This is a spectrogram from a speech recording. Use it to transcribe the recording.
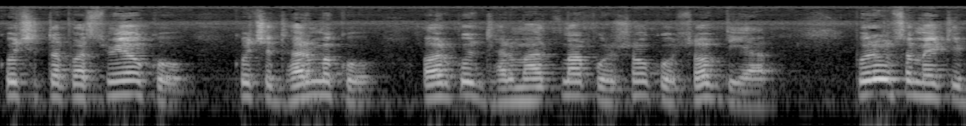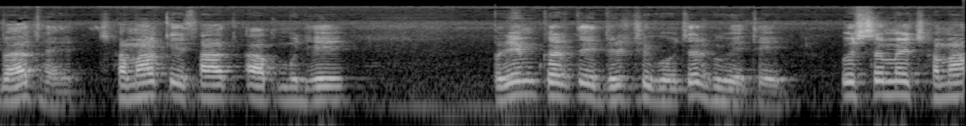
कुछ तपस्वियों को, कुछ धर्म को और कुछ धर्मात्मा पुरुषों को सौंप दिया। पूर्व समय की बात है, क्षमा के साथ आप मुझे प्रेम करते दृष्टिगोचर हुए थे। उस समय क्षमा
